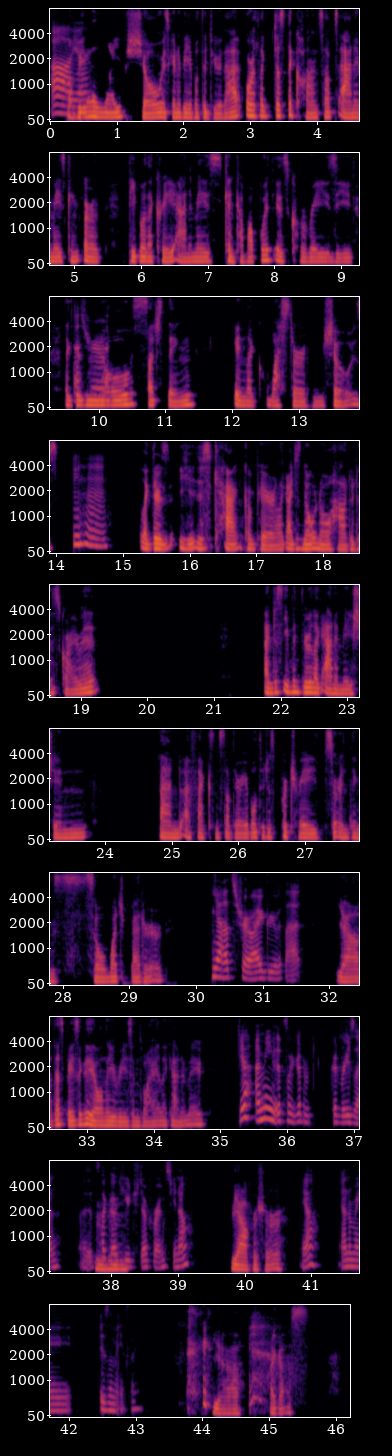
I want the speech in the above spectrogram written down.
Ah, a yeah. real life show is gonna be able to do that, or like just the concepts animes can or people that create animes can come up with is crazy. Like That's there's true. no such thing in like Western shows. Mm-hmm. Like there's you just can't compare. Like I just don't know how to describe it. And just even through like animation and effects and stuff, they're able to just portray certain things so much better. Yeah, that's true. I agree with that. Yeah, that's basically the only reasons why I like anime. Yeah, I mean it's a good good reason. Uh, It's like a Mhm. huge difference, you know? Yeah, for sure. Yeah. Anime is amazing. Yeah, I guess.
